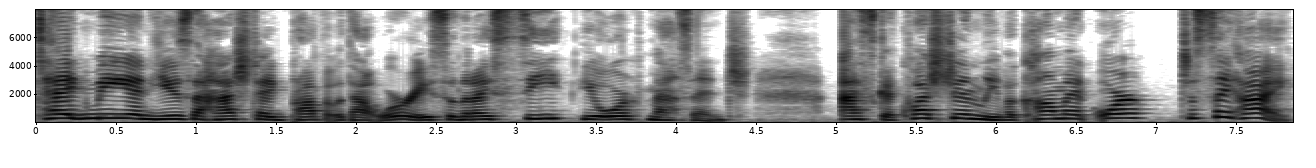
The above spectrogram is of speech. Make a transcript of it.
Tag me and use the hashtag profit without worry so that I see your message. Ask a question, leave a comment, or just say hi.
